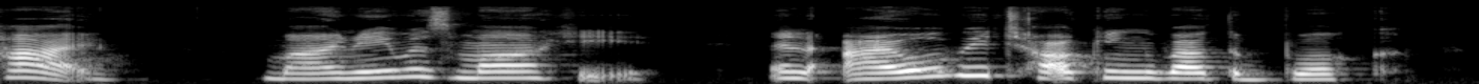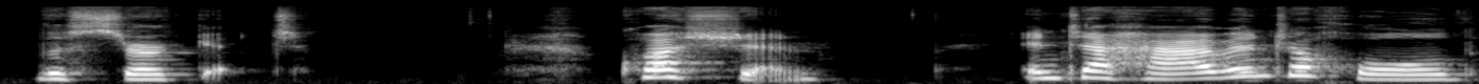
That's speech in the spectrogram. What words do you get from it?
Hi, my name is Mahi, and I will be talking about the book The Circuit. Question And to have and to hold,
